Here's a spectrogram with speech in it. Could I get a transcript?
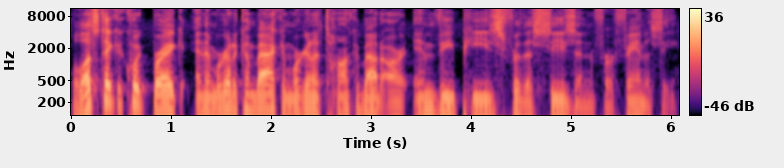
Well, let's take a quick break and then we're going to come back and we're going to talk about our MVPs for the season for fantasy.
